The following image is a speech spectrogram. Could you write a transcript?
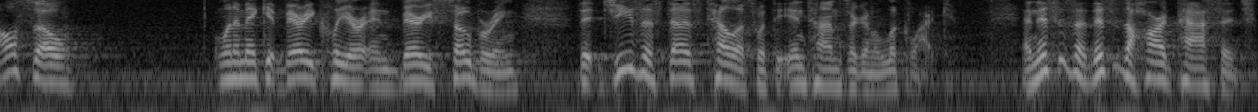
also want to make it very clear and very sobering that Jesus does tell us what the end times are going to look like. And this is a, this is a hard passage.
